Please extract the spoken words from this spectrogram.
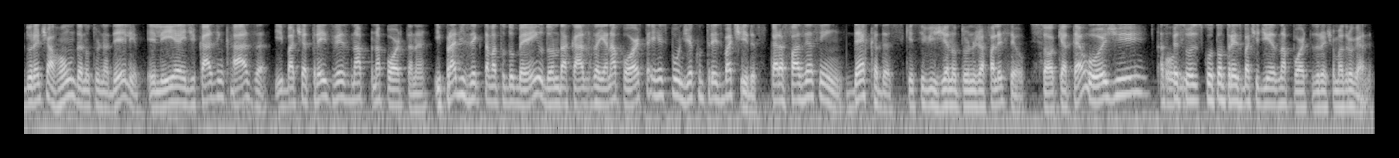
durante a ronda noturna dele, ele ia de casa em casa e batia três vezes na, na porta, né? E para dizer que tava tudo bem, o dono da casa ia na porta e respondia com três batidas. O cara fazem assim décadas que esse vigia noturno já faleceu. Só que até hoje as Ouvi. pessoas escutam três batidinhas na porta durante a madrugada.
